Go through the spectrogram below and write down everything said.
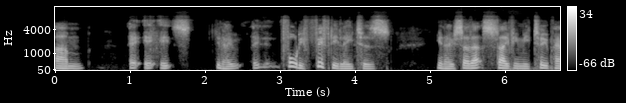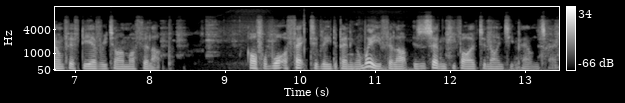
Um, it, it, it's you know 40 50 liters you know so that's saving me two pound 50 every time i fill up off of what effectively depending on where you fill up is a 75 to 90 pound tank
